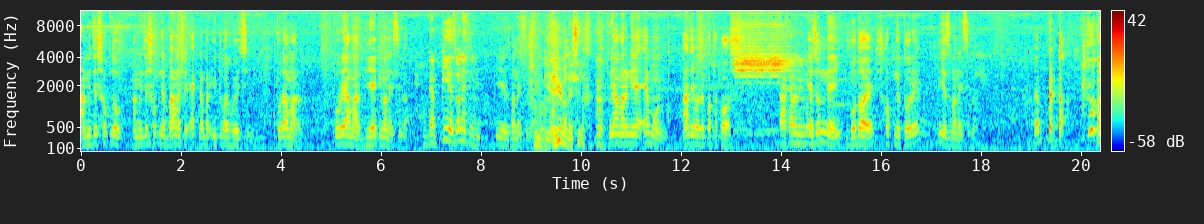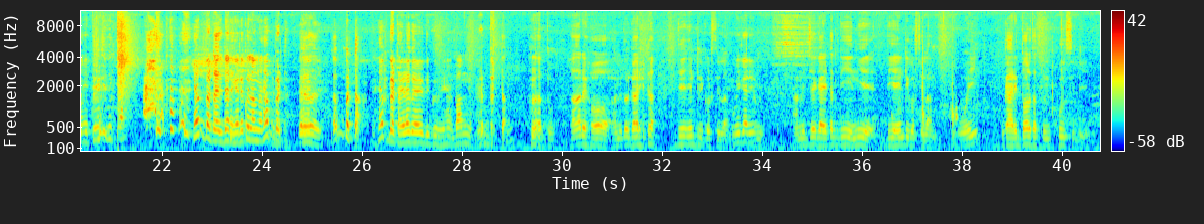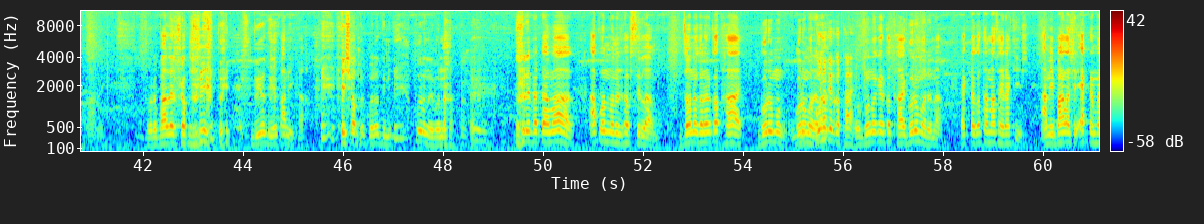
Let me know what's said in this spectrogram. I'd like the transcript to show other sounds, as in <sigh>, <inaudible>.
আমি যে স্বপ্ন আমি যে স্বপ্নে বাংলাদেশের এক নাম্বার ইউটিউবার হয়েছি তোর আমার তোরে আমার ভিআইপি বানাইছিলাম। পিএস বানাইছিলাম? পিএস বানাইছিলাম। <laughs> ভিআইপি বানাইছিল তুই আমার নিয়ে এমন আজে বাজে কথা কস। তার কারণে এজন্যই বোধহয় স্বপ্নে তোরে পিএস বানাইছিলাম। এ বেটা। এই তুই হেপ বেটা ডাইরেক্ট এটা কইলাম না হেপ বেটা। এ বেটা এটা কই দিক ঘুরে হ্যাঁ বাম বেটা না তো। আরে হ আমি তো গাড়িটা দিয়ে এন্ট্রি করছিলাম। ওই গাড়ি? আমি যে গাড়িটা দিয়ে নিয়ে দিয়ে এন্ট্রি করছিলাম ওই গাড়ির দরজা তুই খুলছিলি। আরে তোর বালের স্বপ্ন নিয়ে তুই দুইও দিয়ে পানি খা। এই স্বপ্ন কোনোদিনই পূরণ হইব না। তোরে বেটা আমার আপন মানুষ ভাবছিলাম। জনগণের কথায় গরু গরু মরে গনকের গণকের কথা। গণকের কথায় গরু মরে না। একটা কথা মাথায় রাখিস আমি বাংলাদেশের এক নাম্বার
